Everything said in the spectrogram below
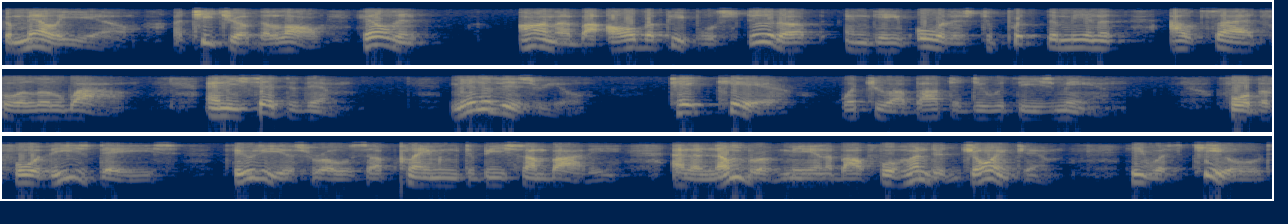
Gamaliel, a teacher of the law, held in honor by all the people, stood up and gave orders to put the men outside for a little while. And he said to them, Men of Israel, take care what you are about to do with these men. For before these days, Theudas rose up claiming to be somebody, and a number of men, about 400, joined him. He was killed,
